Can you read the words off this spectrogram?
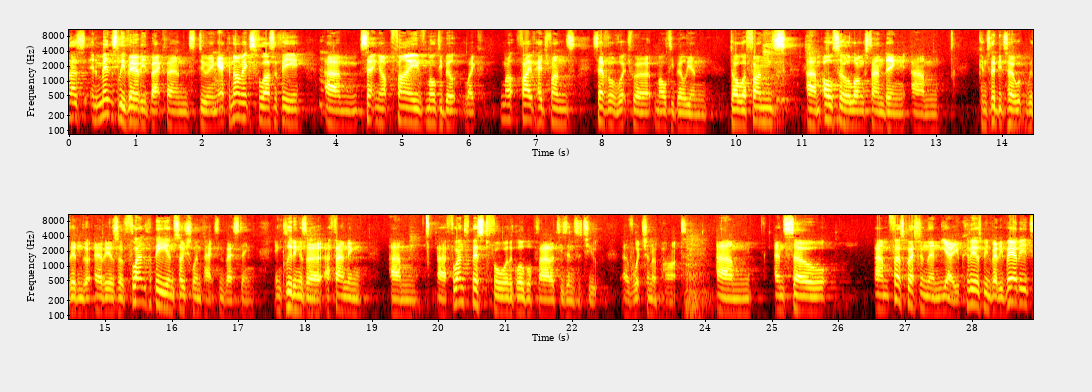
has an immensely varied background doing economics, philosophy, um, setting up five multi like five hedge funds, several of which were multi-billion dollar funds. Um, also a long-standing um, contributor within the areas of philanthropy and social impact investing, including as a, a founding um, a philanthropist for the Global Priorities Institute, of which I'm a part. Um, and so, um, first question then, yeah, your career has been very varied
